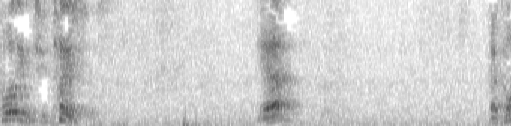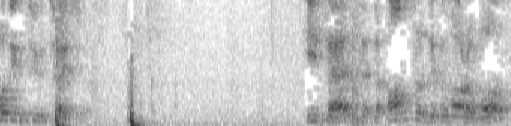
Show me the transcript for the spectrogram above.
According to Tosfos, yeah? According to Tosfos, he said that the answer of the Gemara was,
